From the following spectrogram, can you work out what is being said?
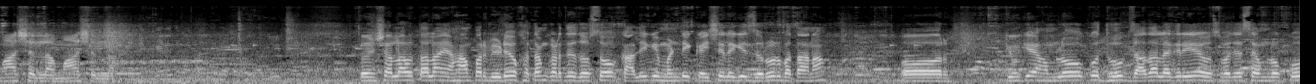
माशाल्लाह माशाल्लाह। तो इंशाल्लाह ताला यहाँ पर वीडियो ख़त्म करते दोस्तों, काली की मंडी कैसे लगी ज़रूर बताना। और क्योंकि हम लोगों को धूप ज़्यादा लग रही है, उस वजह से हम लोग को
